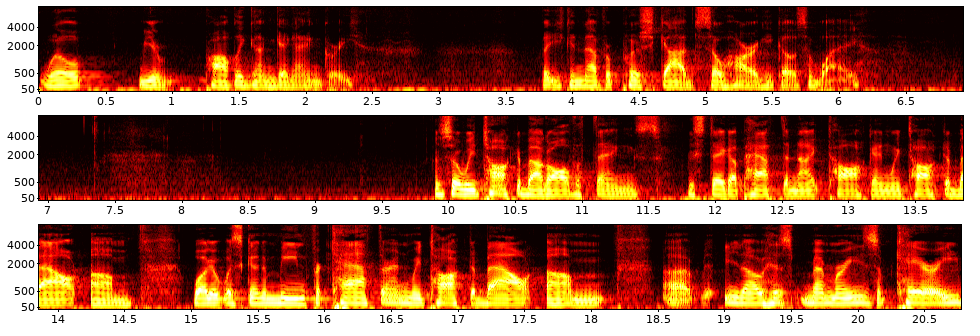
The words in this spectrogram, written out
Well, you're probably going to get angry, but you can never push God so hard he goes away. And so we talked about all the things. We stayed up half the night talking. We talked about um, what it was going to mean for Catherine. We talked about, um, uh, you know, his memories of Carrie,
